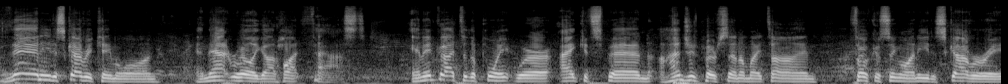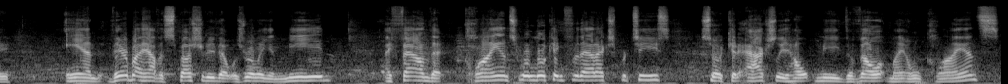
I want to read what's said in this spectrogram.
Then eDiscovery came along, and that really got hot fast. And it got to the point where I could spend 100% of my time focusing on e-discovery and thereby have a specialty that was really in need. I found that clients were looking for that expertise so it could actually help me develop my own clients.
